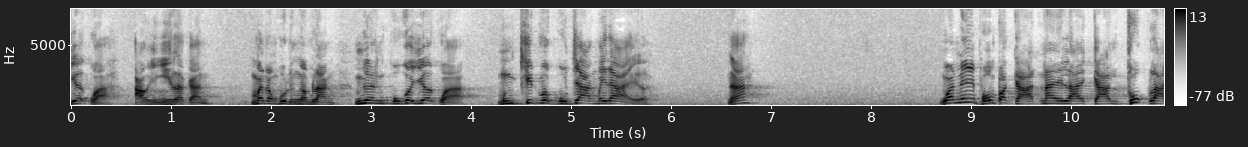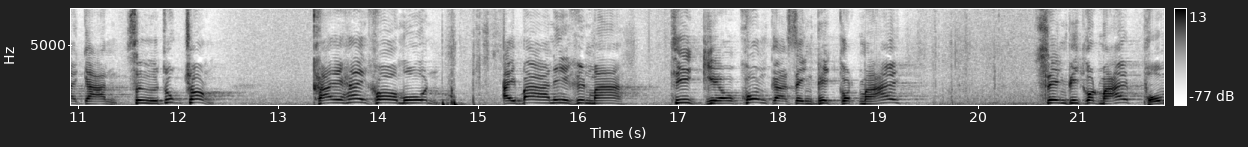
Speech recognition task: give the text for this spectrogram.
เยอะกว่า เอาอย่างนี้แล้วกัน ไม่ต้องพูดถึงกำลัง เงินกูก็เยอะกว่า มึงคิดว่ากูจ้างไม่ได้เหรอ นะ วันนี้ผมประกาศในรายการทุกรายการ สื่อทุกช่อง ใครให้ข้อมูล ไอ้บ้านี่ขึ้นมา ที่เกี่ยวข้องกับสิ่งผิดกฎหมาย สิ่งผิดกฎหมาย ผม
